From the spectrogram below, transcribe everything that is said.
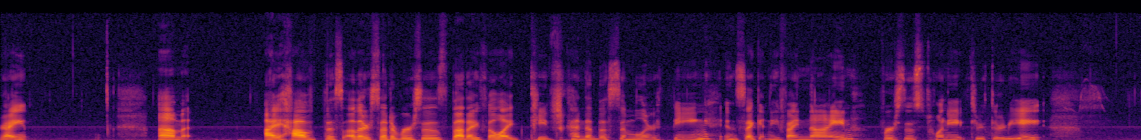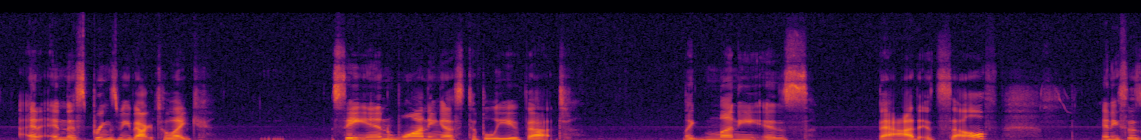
right? Um, I have this other set of verses that I feel like teach kind of the similar thing in 2nd Nephi 9, verses 28 through 38. And, and this brings me back to like Satan wanting us to believe that like money is bad itself. And he says,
